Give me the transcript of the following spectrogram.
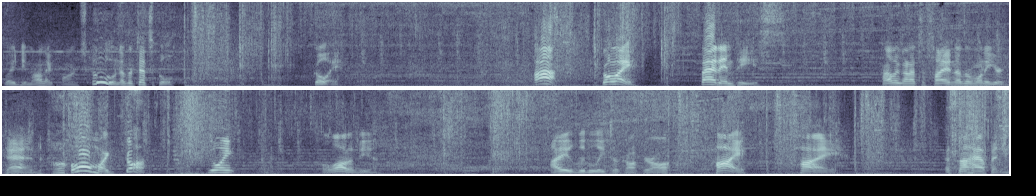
Wait, demonic ones. Ooh, another testicle. Go away. Ah! Go away. Bad MPs. Probably gonna have to fight another one of your dad. Oh my god! You Yoink. A lot of you. I literally took off your arm. Hi. Hi. That's not happening.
